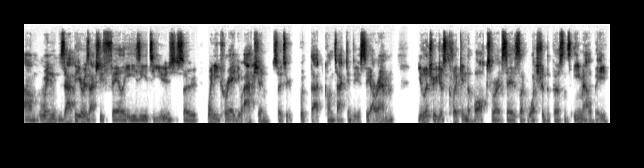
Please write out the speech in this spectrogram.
Um, when Zapier is actually fairly easier to use. So when you create your action, so to put that contact into your CRM, you literally just click in the box where it says like what should the person's email be?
